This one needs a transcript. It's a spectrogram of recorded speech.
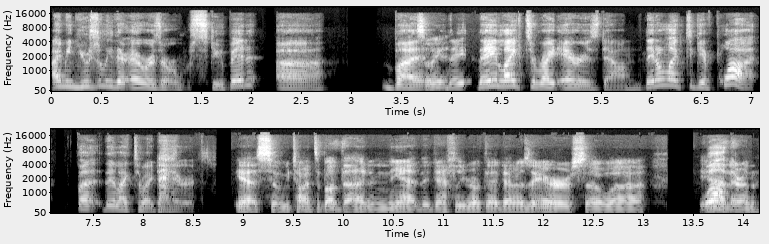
I mean, usually their errors are stupid. Uh, but So, yeah. they they like to write errors down. They don't like to give plot, but they like to write down errors. Yeah, so we talked about that, and yeah, they definitely wrote that down as an error. So, uh, yeah, Well- they're on.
